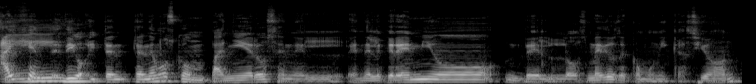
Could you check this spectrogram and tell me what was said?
Hay Sí. gente, digo, y ten- tenemos compañeros en el, en el gremio de los medios de comunicación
